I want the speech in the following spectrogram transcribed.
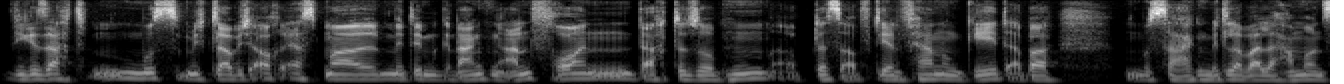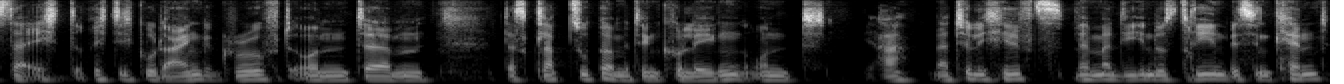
wie gesagt, musste mich, glaube ich, auch erstmal mit dem Gedanken anfreunden, dachte so, hm, ob das auf die Entfernung geht, aber muss sagen, mittlerweile haben wir uns da echt richtig gut eingegroovt und ähm, das klappt super mit den Kollegen. Und ja, natürlich hilft es, wenn man die Industrie ein bisschen kennt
